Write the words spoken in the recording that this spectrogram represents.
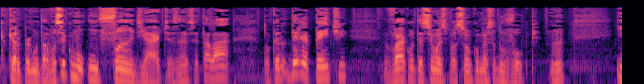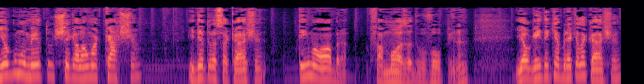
que eu quero perguntar. Você como um fã de artes, né? Você está lá tocando, de repente vai acontecer uma exposição como essa do Volpe, né? Em algum momento chega lá uma caixa e dentro dessa caixa tem uma obra famosa do Volpe, né? E alguém tem que abrir aquela caixa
